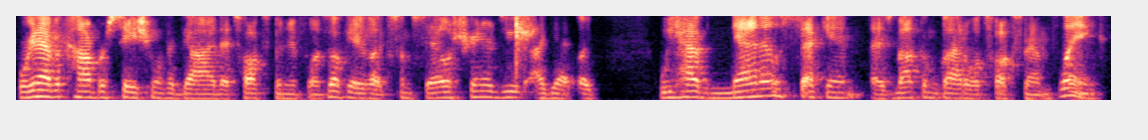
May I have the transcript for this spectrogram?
We're gonna have a conversation with a guy that talks about influence. Okay, like some sales trainer dude. I get like we have nanosecond, as Malcolm Gladwell talks about in Blink,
